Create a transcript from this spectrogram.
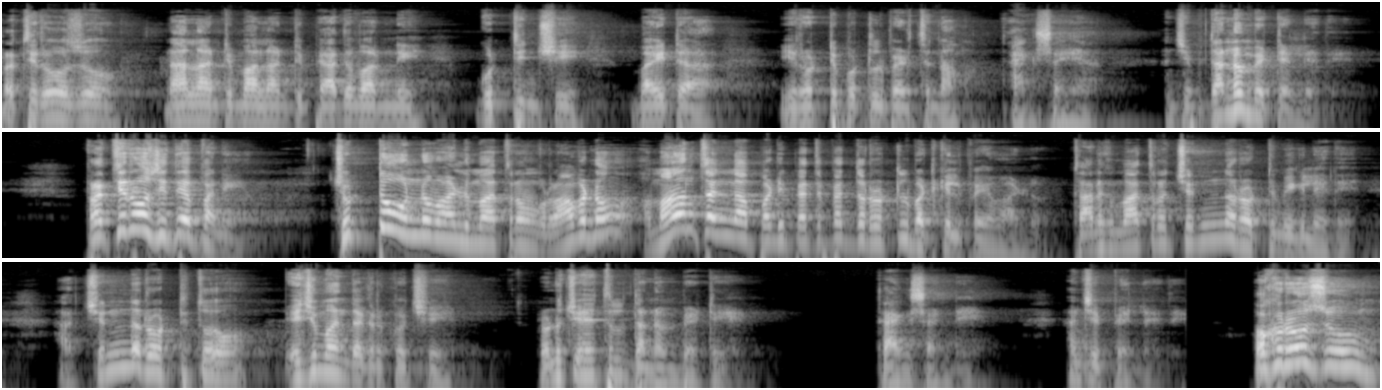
ప్రతిరోజు నాలాంటి మాలాంటి పేదవారిని గుర్తించి బయట ఈ రొట్టె బుట్టలు పెడుతున్నాం థ్యాంక్స్ అయ్యా. అని చెప్పి దండం పెట్టేళ్ళేది. ప్రతిరోజు ఇదే పని. చుట్టూ ఉన్నవాళ్ళు మాత్రం రావడం అమాంతంగా పడి పెద్ద పెద్ద రొట్టెలు పట్టుకెళ్ళిపోయేవాళ్ళు. తనకు మాత్రం చిన్న రొట్టె మిగిలేది. ఆ చిన్న రొట్టెతో యజమాని దగ్గరకు వచ్చి రెండు చేతులు దండం పెట్టి థ్యాంక్స్ అండి అని చెప్పి వెళ్ళేది. ఒకరోజు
